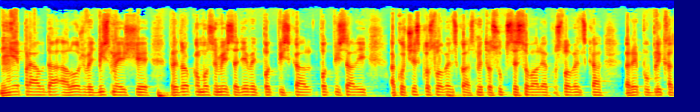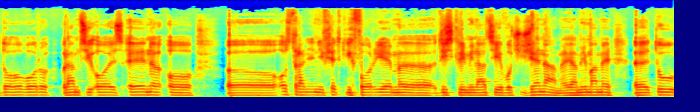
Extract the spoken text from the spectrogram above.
nepravda a lož, veď my sme ešte pred rokom 89 podpískal, podpísali ako Československo a sme to sukcesovali ako Slovenská republika dohovor v rámci OSN o Eh, odstranení všetkých fóriem eh, diskriminácie voči ženám. A my máme eh, tu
